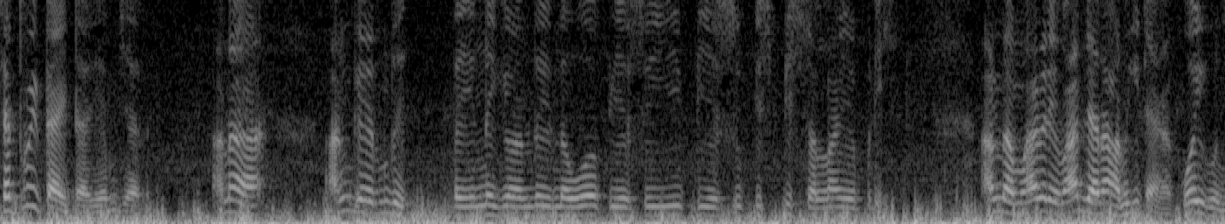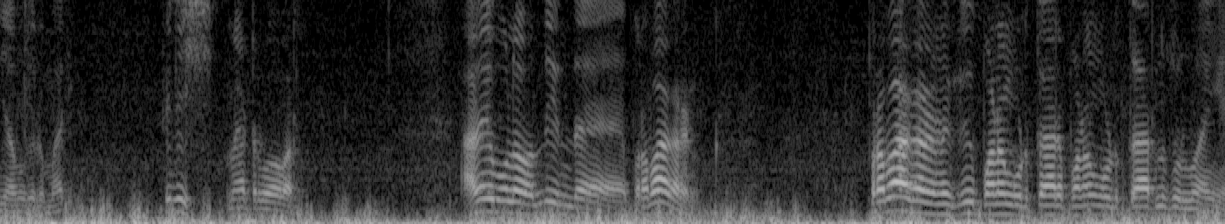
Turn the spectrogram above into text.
செட்ரேட் ஆகிட்டார் எம்ஜிஆர். ஆனால் அங்கேருந்து இப்போ இன்றைக்கி வந்து இந்த ஓபிஎஸ் இபிஎஸ் பிஸ் பிஸ் எல்லாம் எப்படி? அந்த மாதிரி வாஜாரை அமுக்கிட்டாங்க. கோய் குஞ்சு அமுக்கிற மாதிரி. ஃபினிஷ் மேட்ரு ஓவர் அதே போல் வந்து இந்த பிரபாகரன். பிரபாகரனுக்கு பணம் கொடுத்தாரு பணம் கொடுத்தாருன்னு சொல்லுவாங்க.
